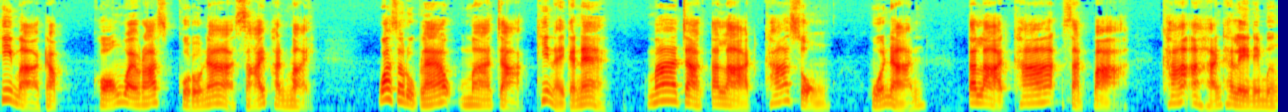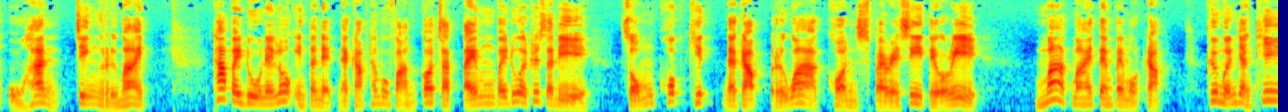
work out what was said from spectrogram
ที่มาครับของไวรัสโคโรนาสายพันธุ์ใหม่ ว่าสรุปแล้วมาจากที่ไหนกันแน่ มาจากตลาดค้าส่ง หัวหนาน ตลาดค้าสัตว์ป่า ค้าอาหารทะเลในเมืองอู่ฮั่นจริงหรือไม่ ถ้าไปดูในโลกอินเทอร์เน็ตนะครับท่านผู้ฟังก็จะเต็มไปด้วยทฤษฎี สมคบคิดนะครับ หรือว่า conspiracy theory มากมายเต็มไปหมดครับ คือเหมือนอย่างที่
